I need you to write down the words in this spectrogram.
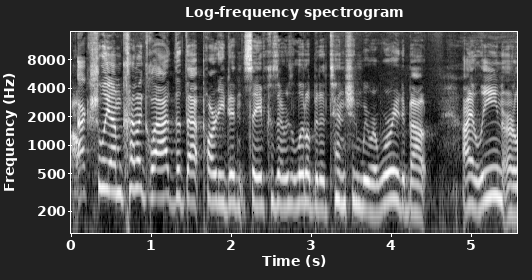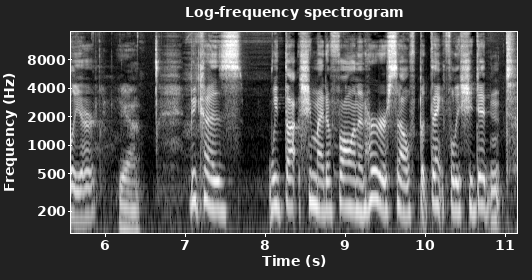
actually, I'm kind of glad that that party didn't save because there was a little bit of tension. We were worried about Eileen earlier Yeah. because we thought she might have fallen and hurt herself, but thankfully she didn't.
